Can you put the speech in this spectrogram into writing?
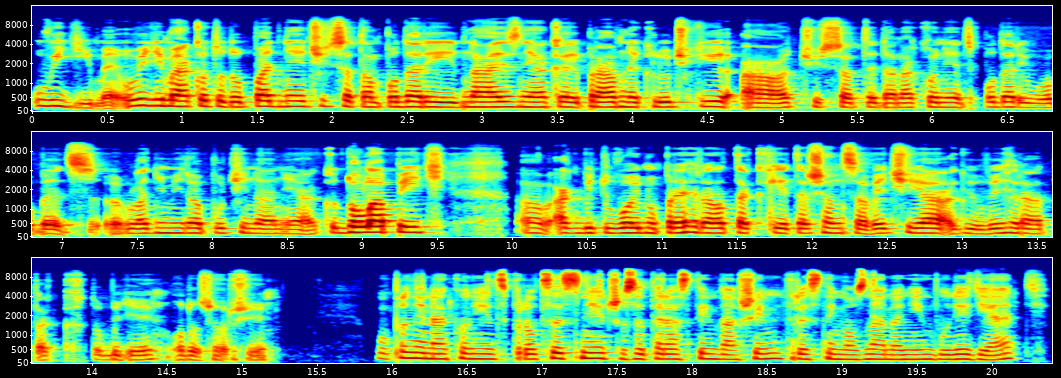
Uvidíme. Uvidíme, ako to dopadne, či sa tam podarí nájsť nejaké právne kľúčky a či sa teda nakoniec podarí vôbec Vladimíra Putina nejak dolapiť. Ak by tú vojnu prehral, tak je tá šanca väčšia. Ak ju vyhrá, tak to bude o dosť horšie. Úplne nakoniec procesne, čo sa teraz tým vašim trestným oznámením bude diať?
